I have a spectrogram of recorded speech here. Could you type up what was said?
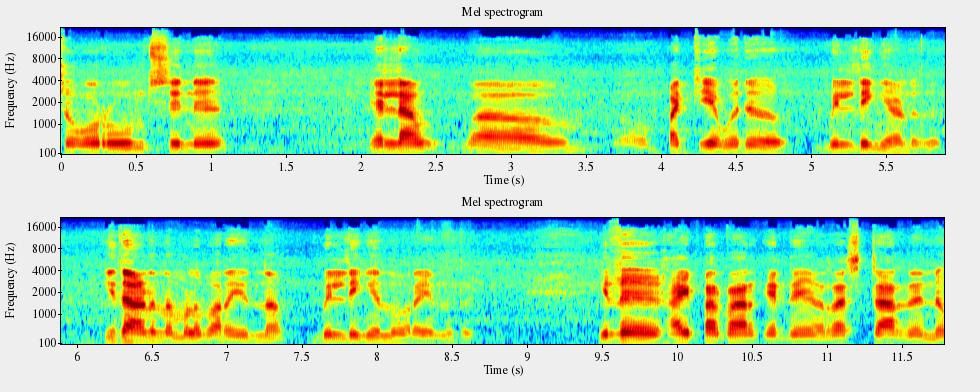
ഷോറൂംസിന് എല്ലാം പറ്റിയ ഒരു ബിൽഡിങ്ങാണിത് ഇതാണ് നമ്മൾ പറയുന്ന ബിൽഡിംഗ് എന്ന് പറയുന്നത്. ഇത് ഹൈപ്പർ മാർക്കറ്റിന് റെസ്റ്റോറന്റിന്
